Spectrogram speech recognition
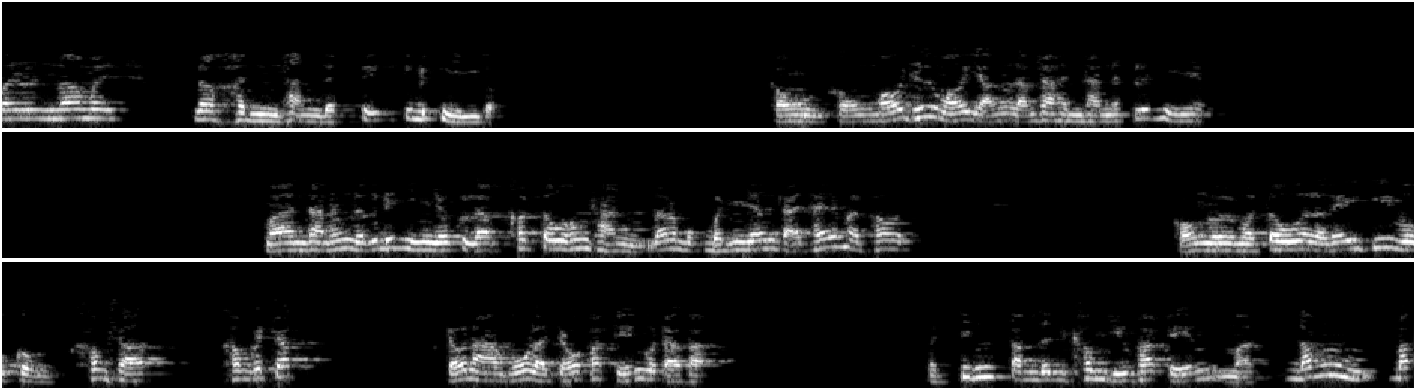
mới nó mới nó hình thành được cái, cái đức nhịn nhục còn còn mỗi thứ mỗi giận làm sao hình thành được đức nhịn nhục mà hình thành không được cái đức nhịn nhục là khó tu không thành đó là một bệnh nhân tại thế mà thôi. Còn người mà tu là cái ý chí vô cùng không sợ không có chấp. Chỗ nào cũng là chỗ phát triển của trời Phật mà chính tâm linh không chịu phát triển mà đóng bắt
